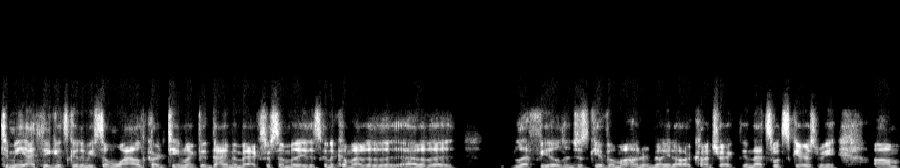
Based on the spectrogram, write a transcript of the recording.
to me, I think it's going to be some wild card team like the Diamondbacks or somebody that's going to come out of the out of the left field and just give him a hundred million dollar contract, and that's what scares me. Um,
